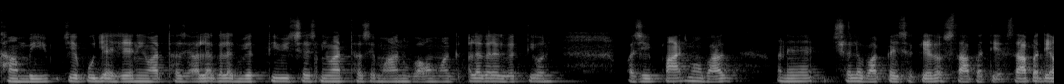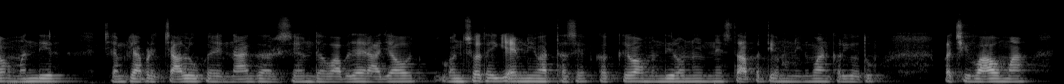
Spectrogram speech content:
ખાંભી જે પૂજાય છે એની વાત થશે, અલગ અલગ વ્યક્તિ વિશેષની વાત થશે મહાનુભાવોમાં અલગ અલગ વ્યક્તિઓની. પછી પાંચમો ભાગ અને છેલ્લો ભાગ કહી શકીએ તો સ્થાપત્ય. સ્થાપત્યમાં મંદિર, જેમ કે આપણે ચાલુકય નાગર સેંધવ આ બધા રાજાઓ વંશો થઈ ગયા એમની વાત થશે કેવા મંદિરોનું એમને સ્થાપત્યનું નિર્માણ કર્યું હતું. પછી વાવમાં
